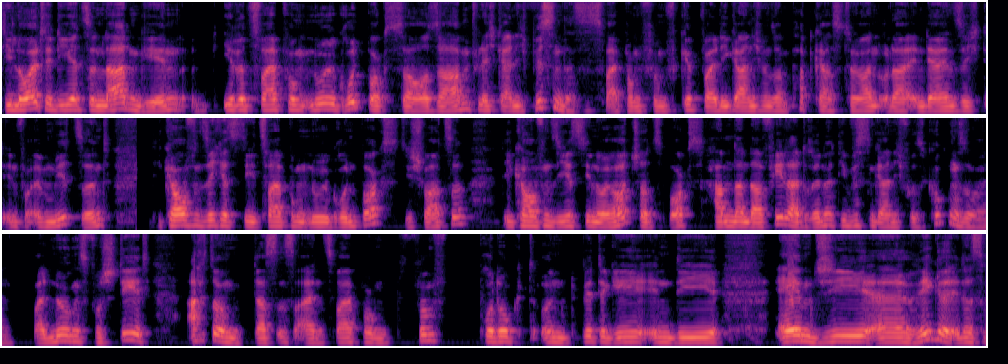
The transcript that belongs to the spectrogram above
die Leute, die jetzt in den Laden gehen, ihre 2.0 Grundbox zu Hause haben, vielleicht gar nicht wissen, dass es 2.5 gibt, weil die gar nicht unseren Podcast hören oder in der Hinsicht informiert sind. Die kaufen sich jetzt die 2.0 Grundbox, die schwarze, die kaufen sich jetzt die neue Hotshots-Box, haben dann da Fehler drin, die wissen gar nicht, wo sie gucken sollen, weil nirgendwo steht, Achtung, das ist ein 2.5 Produkt und bitte geh in die AMG-Regel, äh, in das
